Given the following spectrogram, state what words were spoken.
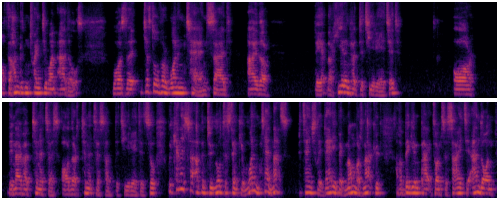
of the 121 adults, was that just over one in 10 said either they, their hearing had deteriorated or they now had tinnitus or their tinnitus had deteriorated. So we kind of sat up and took notice thinking one in 10, that's potentially very big numbers and that could have a big impact on society and on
